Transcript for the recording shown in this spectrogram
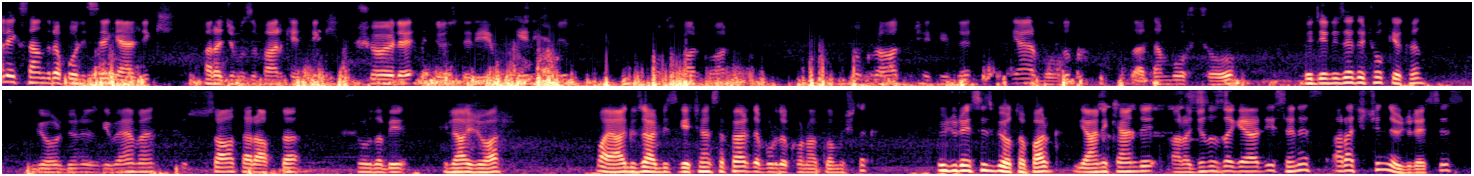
Aleksandropolis'e geldik. Aracımızı park ettik. Şöyle göstereyim. Geniş bir otopark var. Çok rahat bir şekilde yer bulduk. Zaten boş çoğu. Ve denize de çok yakın. Gördüğünüz gibi hemen şu sağ tarafta şurada bir plaj var. Bayağı güzel. Biz geçen sefer de burada konaklamıştık. Ücretsiz bir otopark. Yani kendi aracınızla geldiyseniz araç için de ücretsiz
